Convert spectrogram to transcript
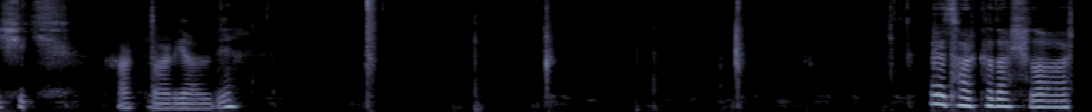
Değişik kartlar geldi. Evet arkadaşlar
